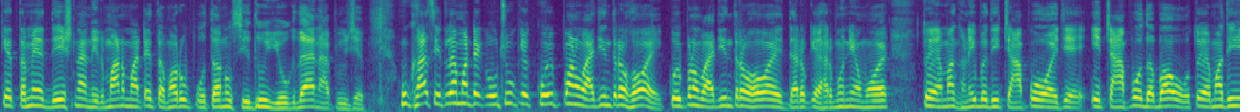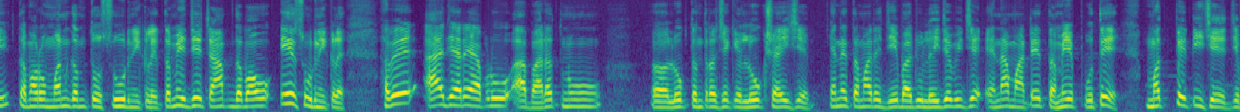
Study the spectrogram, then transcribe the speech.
કે તમે દેશના નિર્માણ માટે તમારું પોતાનું સીધું યોગદાન આપ્યું છે. હું ખાસ એટલા માટે કહું છું કે કોઈ પણ વાજિંત્ર હોય, કોઈ પણ વાજિંત્ર હોય, ધારો કે હાર્મોનિયમ હોય, તો એમાં ઘણી બધી ચાંપો હોય છે. એ ચાંપો દબાવો તો એમાંથી તમારો મનગમતો સૂર નીકળે. તમે જે ચાંપ દબાવો એ સૂર નીકળે. હવે આ જ્યારે આપણું આ ભારતનું લોકતંત્ર છે કે લોકશાહી છે, એને તમારે જે બાજુ લઈ જવી છે, એના માટે તમે પોતે મતપેટી છે, જે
